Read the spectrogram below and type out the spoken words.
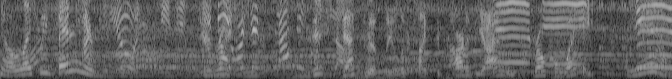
we've been here before. You're right. This definitely looks like the part of the island that broke away. Yeah.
